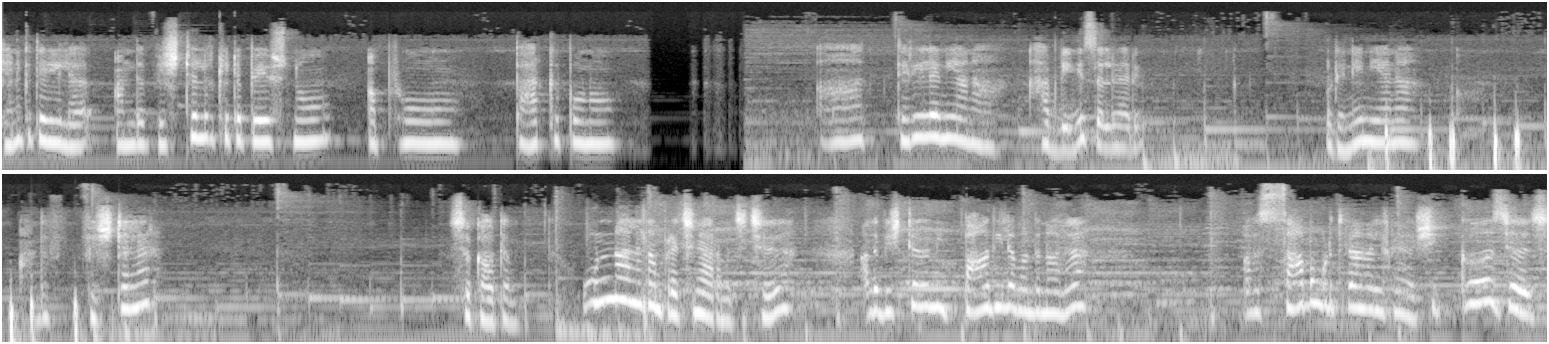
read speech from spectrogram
எனக்கு தெரியல. அந்த விஷ் கிட்ட பேசணும் அப்புறம் பார்க்க போனோம் தெரியல நீயானா அப்படின்னு சொல்கிறாரு உடனே நீயானா அந்த விஷ் டெல்லர் ஸோ கௌதம் உன்னால தான் பிரச்சனை ஆரம்பிச்சிச்சு. அந்த விஷ் பாதியில் நீ பாதியில வந்தனால அவ சாபம் கொடுத்துட்டான் ஷி கர்ஸ்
